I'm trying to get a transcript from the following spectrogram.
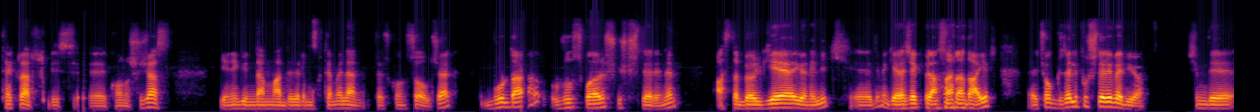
tekrar biz e, konuşacağız. Yeni gündem maddeleri muhtemelen söz konusu olacak. Burada Rus barış güçlerinin aslında bölgeye yönelik e, değil mi gelecek planlarına dair e, çok güzel ipuçları veriyor. Şimdi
